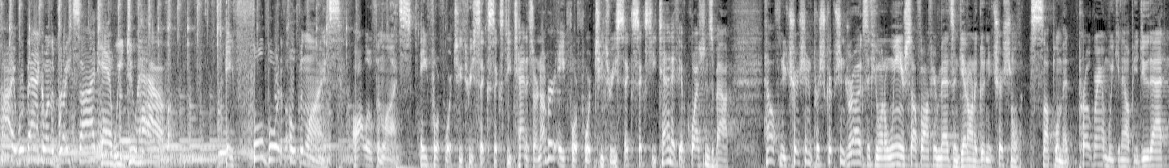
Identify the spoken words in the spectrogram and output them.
All right, we're back on the bright side, and we do have full board of open lines, all open lines. 844-236-6010 is our number, 844-236-6010. If you have questions about health, nutrition, prescription drugs, if you want to wean yourself off your meds and get on a good nutritional supplement program, we can help you do that.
